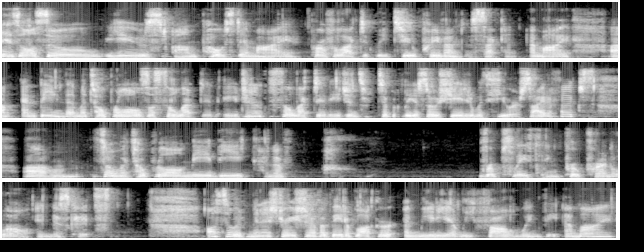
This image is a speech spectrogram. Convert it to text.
is also used um, post-MI prophylactically to prevent a second MI. Um, and being that metoprolol is a selective agent, selective agents are typically associated with fewer side effects. Um, so metoprolol may be kind of replacing propranolol in this case. Also, administration of a beta blocker immediately following the MI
